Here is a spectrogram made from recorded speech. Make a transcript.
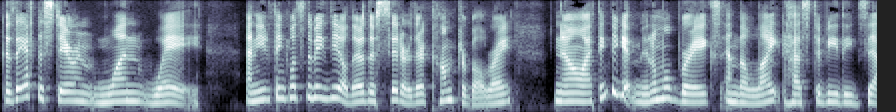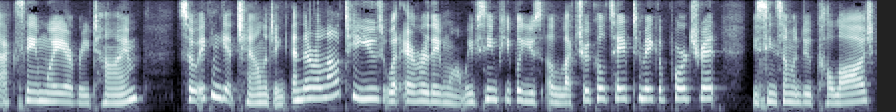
because they have to stare in one way. And you think, what's the big deal? They're the sitter, they're comfortable, right? No, I think they get minimal breaks and the light has to be the exact same way every time. So it can get challenging. And they're allowed to use whatever they want. We've seen people use electrical tape to make a portrait. You've seen someone do collage.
